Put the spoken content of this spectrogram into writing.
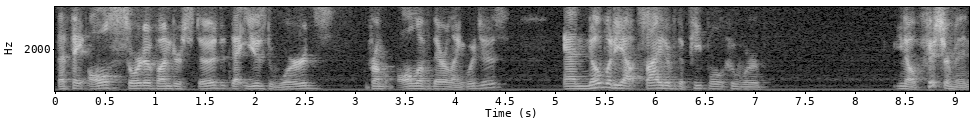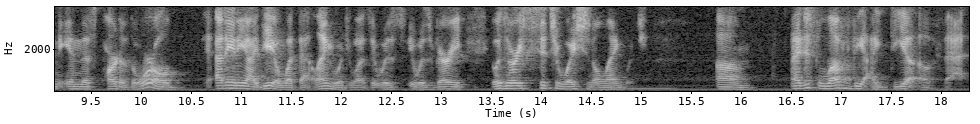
that they all sort of understood that used words from all of their languages. And nobody outside of the people who were, you know, fishermen in this part of the world had any idea what that language was. It was it was very it was a very situational language. Um, and I just loved the idea of that.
